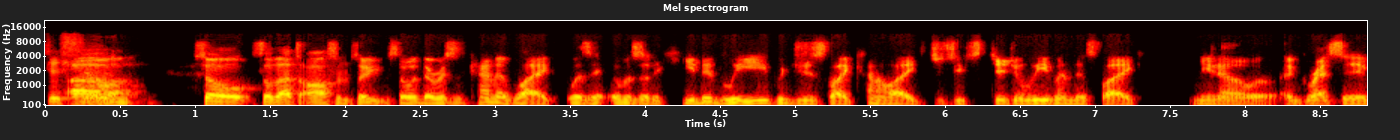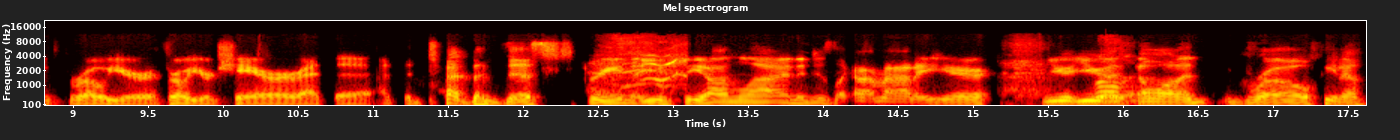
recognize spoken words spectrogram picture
just show um, up. So so that's awesome. So so there was kind of like was it was it a heated leave? Would you just like kind of like did you did you leave in this like you know aggressive throw your throw your chair at the at the at the disc screen that you see online and just like I'm out of here. You you well, guys don't want to grow, you know.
